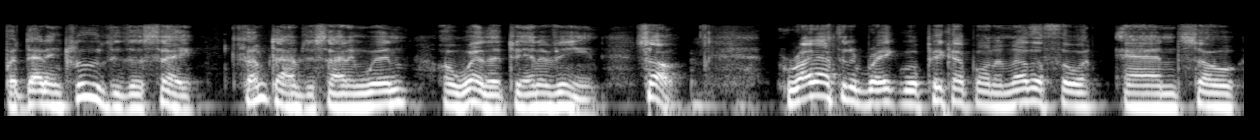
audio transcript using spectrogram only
But that includes, as I say, sometimes deciding when or whether to intervene. So, right after the break, we'll pick up on another thought. And so,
